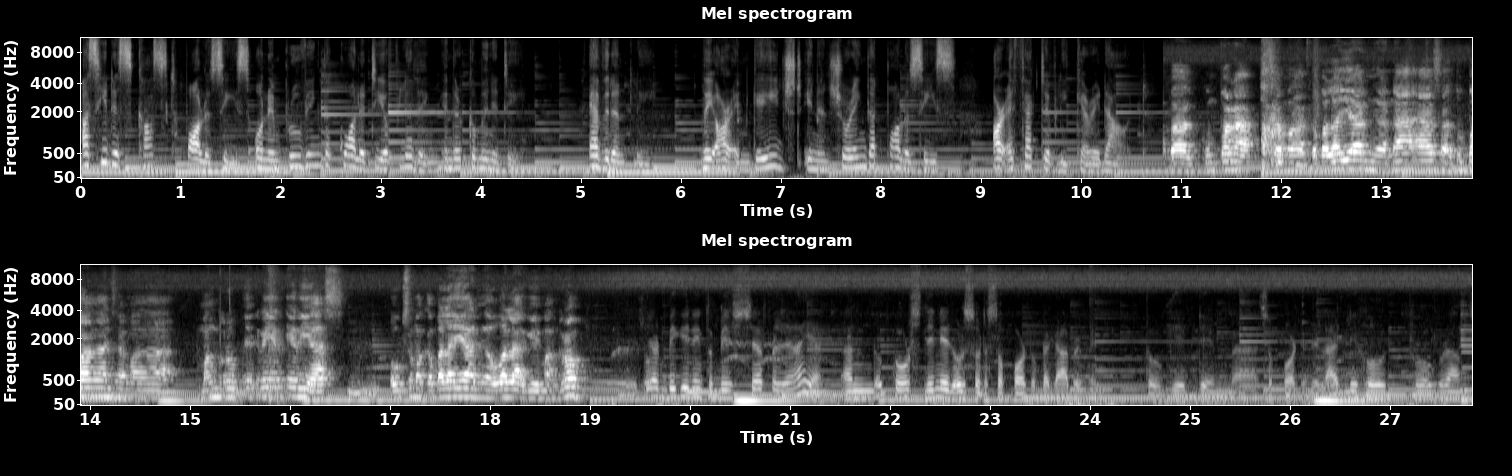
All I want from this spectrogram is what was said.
as he discussed policies on improving the quality of living in their community. Evidently, they are engaged in ensuring that policies are effectively carried out. Pagkumpara sa mga kabalayan nga naa sa tubangan sa mga mangrove areas o sa mga kabalayan nga wala gyud mangrove. They are beginning to be self-reliant and of course they need also the support of the government to give them uh, support in the livelihood programs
